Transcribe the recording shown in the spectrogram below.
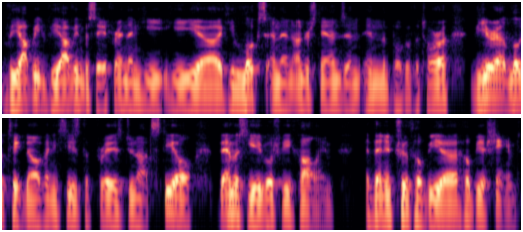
v'yabit v'yavin b'sefer, and then he he uh, he looks and then understands in, in the book of the Torah, vira lo tignov, and he sees the phrase "do not steal," be'emes yevosh v'chalim, and then in truth he'll be uh, he'll be ashamed.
